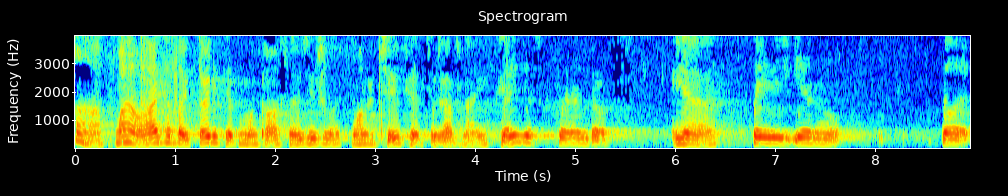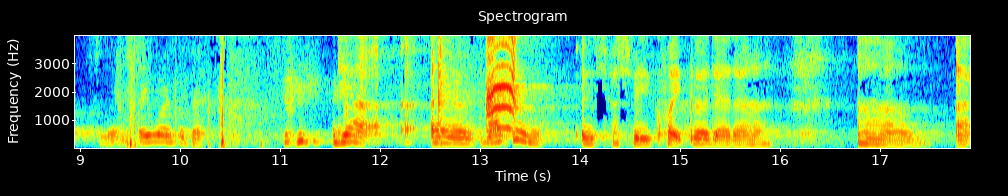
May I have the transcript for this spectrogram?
Oh, wow. I had like 30 kids in one class, and it was usually like one or two kids would have an They just crammed us. Yeah. They, you know, but yeah, they weren't the best. Yeah, uh, Rockland is supposed to be quite good at uh, um, uh,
